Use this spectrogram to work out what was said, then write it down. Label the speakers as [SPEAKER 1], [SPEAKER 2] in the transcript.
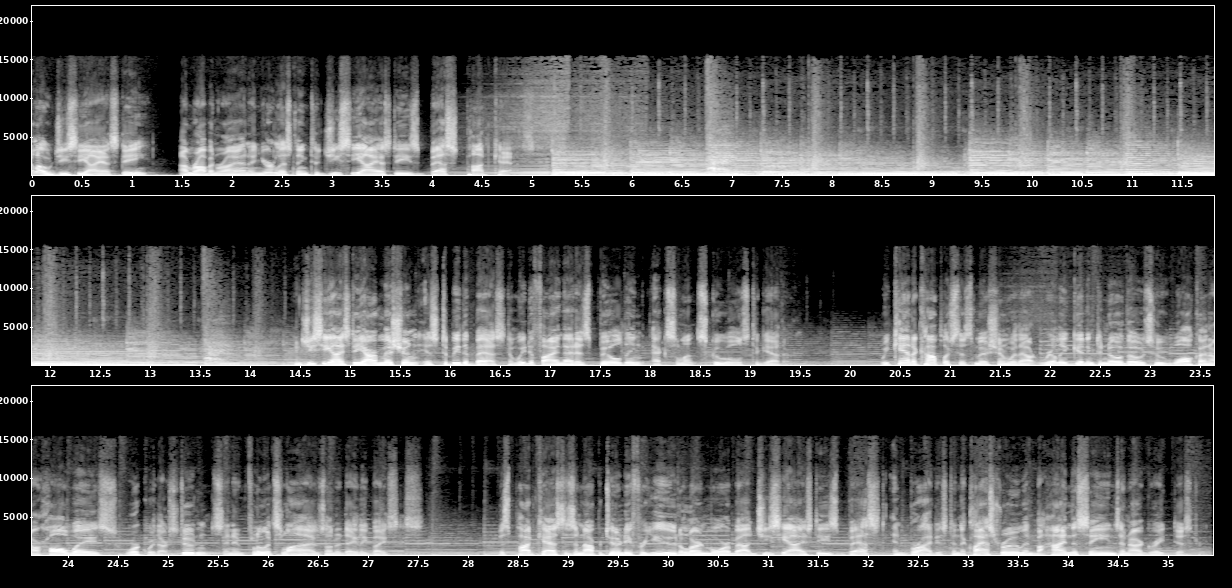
[SPEAKER 1] Hello, GCISD. I'm Robin Ryan, and you're listening to GCISD's Best Podcast. In GCISD, our mission is to be the best, and we define that as building excellent schools together. We can't accomplish this mission without really getting to know those who walk in our hallways, work with our students, and influence lives on a daily basis. This podcast is an opportunity for you to learn more about GCISD's best and brightest in the classroom and behind the scenes in our great district.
